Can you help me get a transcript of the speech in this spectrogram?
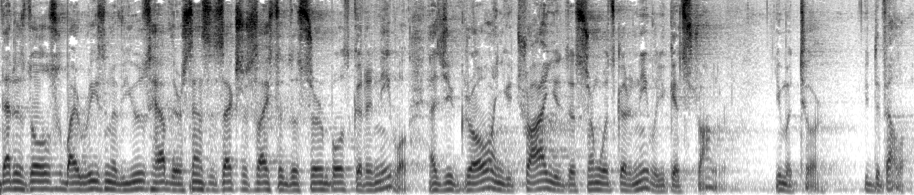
That is, those who by reason of use have their senses exercised to discern both good and evil. As you grow and you try and you discern what's good and evil, you get stronger, you mature, you develop.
